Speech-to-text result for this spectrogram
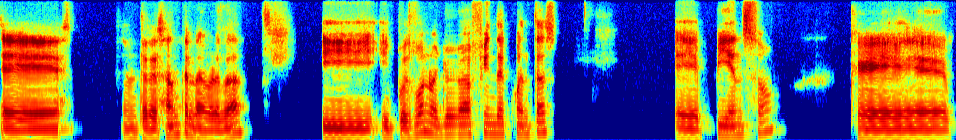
eh, interesante la verdad. Y, pues bueno, yo a fin de cuentas eh, pienso que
